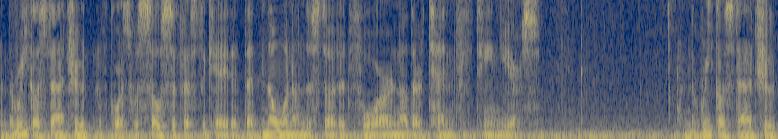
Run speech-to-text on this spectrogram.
And the RICO statute, of course, was so sophisticated that no one understood it for another 10, 15 years. And the RICO statute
